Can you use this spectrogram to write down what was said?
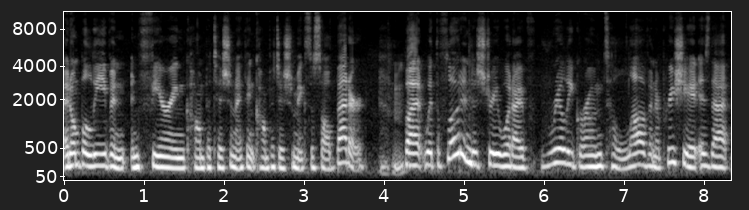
I don't believe in, in fearing competition. I think competition makes us all better. But with the float industry, what I've really grown to love and appreciate is that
